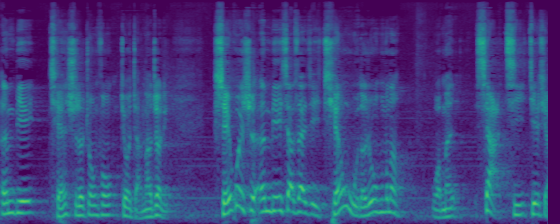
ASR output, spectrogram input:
NBA 前十的中锋就讲到这里。谁会是 NBA 下赛季前五的中锋呢？我们下期揭晓。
